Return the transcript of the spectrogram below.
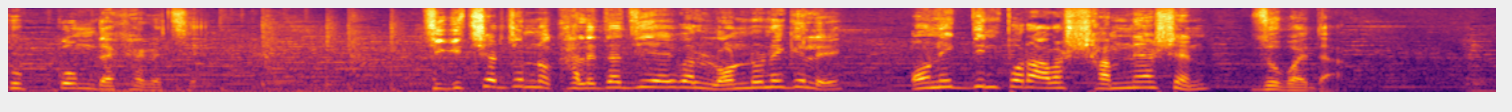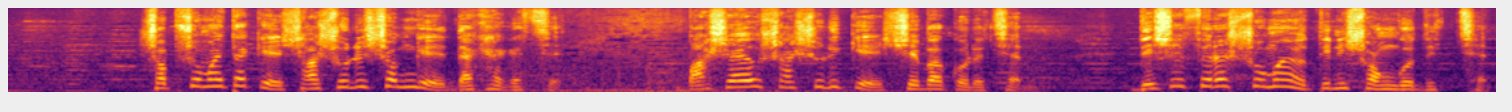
খুব কম দেখা গেছে। চিকিৎসার জন্য খালেদা জিয়া এবার লন্ডনে গেলে অনেক দিন পর আবার সামনে আসেন জোবায়দা সবসময় তাকে শাশুড়ির সঙ্গে দেখা গেছে। বাসায়ও শাশুড়িকে সেবা করেছেন। দেশে ফেরার সময়ও তিনি সঙ্গ দিচ্ছেন।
